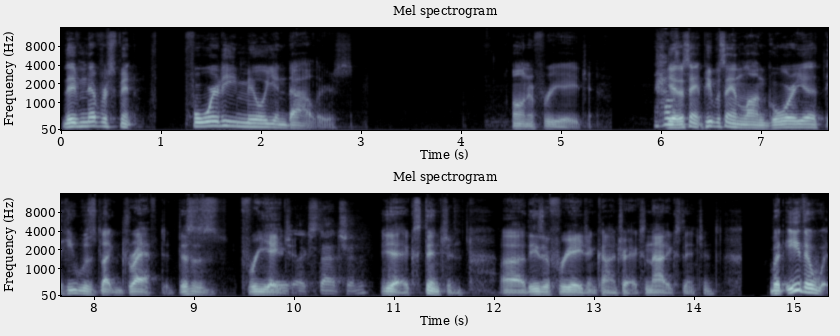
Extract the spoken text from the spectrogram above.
They've never spent 40 million dollars on a free agent. How, yeah, they're saying people saying Longoria, he was like drafted. This is free agent. extension. Yeah, extension. Uh, these are free agent contracts, not extensions. But either way,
